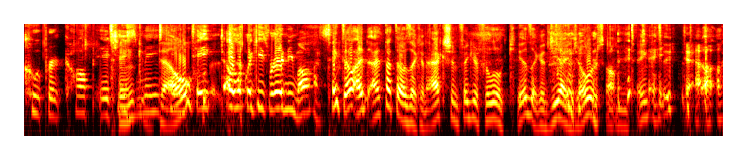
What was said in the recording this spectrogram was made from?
Cooper Kupp. It's he's Tank making Dell? Tank Dell look like he's Randy Moss. Tank Dell, I, I thought that was like an action figure for little kids, like a GI Joe or something. Tank, Tank Dell.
